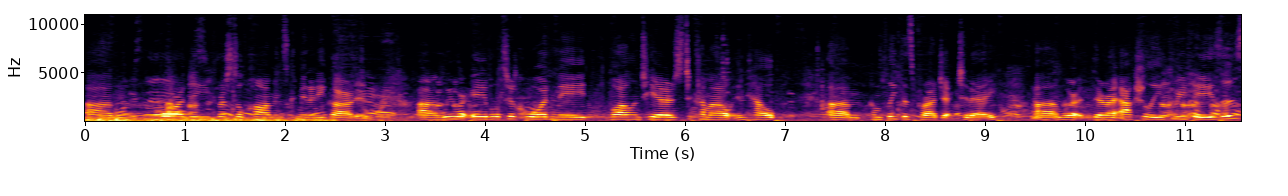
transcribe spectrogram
um, for the Bristol Commons Community Garden. Uh, we were able to coordinate volunteers to come out and help um, complete this project today. Um, there are actually three phases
